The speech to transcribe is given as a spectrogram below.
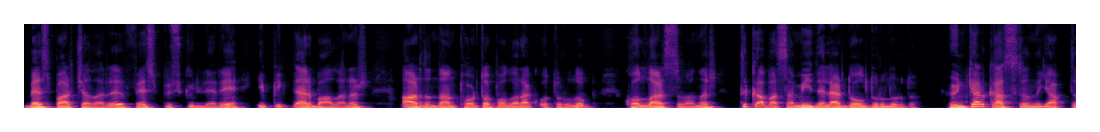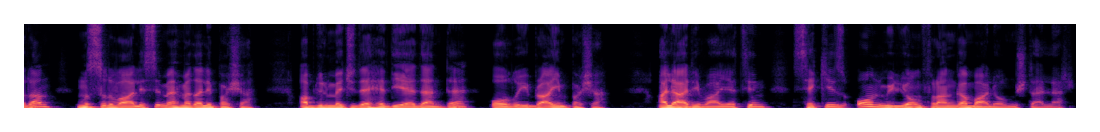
bez parçaları, fes püskülleri, iplikler bağlanır. Ardından tortop olarak oturulup kollar sıvanır, tıka basa mideler doldurulurdu. Hünkar kasrını yaptıran Mısır valisi Mehmet Ali Paşa, Abdülmecid'e hediye eden de oğlu İbrahim Paşa. Ala rivayetin 8-10 milyon franga mal olmuş derler.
